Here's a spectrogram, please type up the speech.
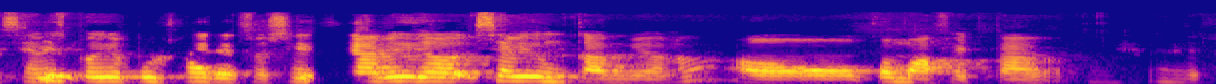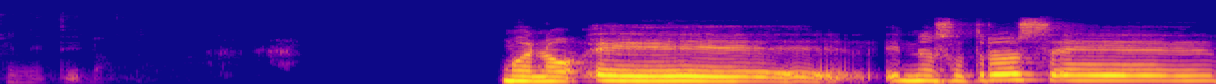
si habéis podido pulsar eso, si, ha, habido, si ha habido un cambio, ¿no? O, o cómo ha afectado, en definitiva. Bueno, eh, nosotros eh,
